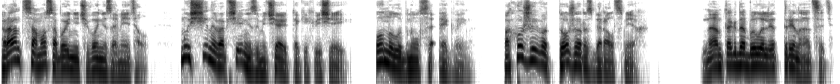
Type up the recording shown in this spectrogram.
Ранд, само собой, ничего не заметил. Мужчины вообще не замечают таких вещей. Он улыбнулся Эгвейн. Похоже, его тоже разбирал смех. «Нам тогда было лет тринадцать.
